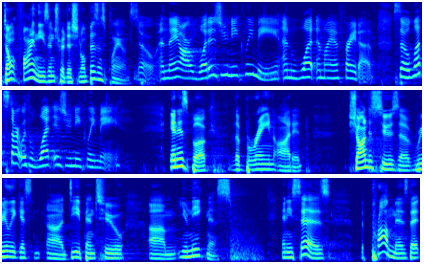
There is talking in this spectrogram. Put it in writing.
don't find these in traditional business plans. No, and they are what is uniquely me and what am I afraid of? So let's start with what is uniquely me. In his book, The Brain Audit, Sean D'Souza really gets uh, deep into um, uniqueness. And he says the problem is that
